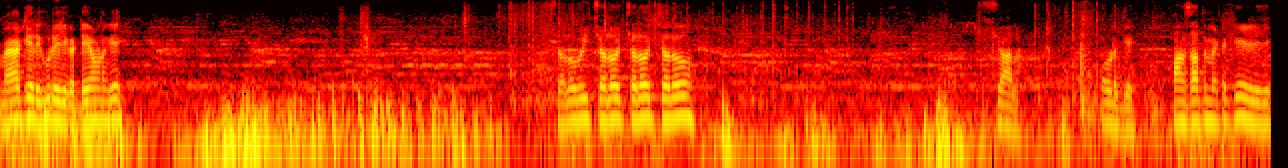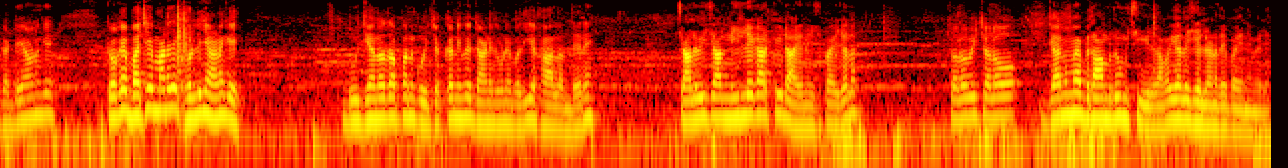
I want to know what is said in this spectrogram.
ਮੈਂ ਘੇਰੇ ਘੂਰੇ 'ਚ ਕੱਢੇ ਹੋਣਗੇ। ਚਲੋ ਵੀ ਚਲੋ ਚਲੋ ਚਲੋ। ਚੱਲ ਉੜ ਗਏ। 5-7 ਮਿੰਟ ਘੇਰੇ ਜੇ ਕੱਢੇ ਆਉਣਗੇ, ਕਿਉਂਕਿ ਬਚੇ ਮਾੜੇ ਜਿਹੇ ਖੁੱਲ ਜਾਣਗੇ। ਦੂਜਿਆਂ ਦਾ ਤਾਂ ਆਪਾਂ ਨੂੰ ਕੋਈ ਚੱਕਰ ਨਹੀਂ, ਫਿਰ ਦਾਣੇ ਦੂਣੇ ਵਧੀਆ ਖਾ ਲੈਂਦੇ ਨੇ। ਚੱਲ ਵੀ ਚੱਲ, ਨੀਲੇ ਕਰਕੇ ਹੀ ਡਾਏ ਨੇ ਛਪਾਏ ਚੱਲ। ਚਲੋ ਵੀ ਚਲੋ, ਜਾਨੂੰ ਮੈਂ ਬਦਾਮ ਬਦੂਮ ਚੀਰਦਾ ਬਈ, ਹਲੇ ਛਿੱਲਣ ਦੇ ਪਏ ਨੇ ਮੇਰੇ।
